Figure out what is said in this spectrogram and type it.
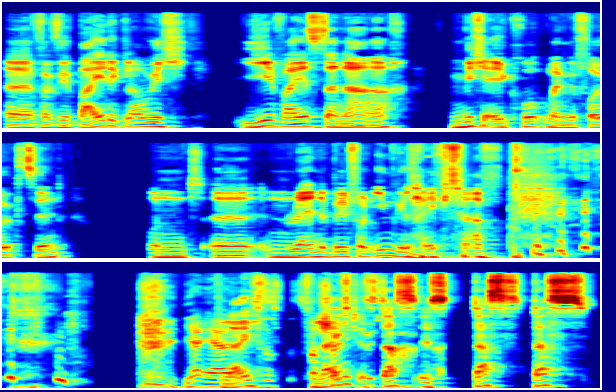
äh, weil wir beide, glaube ich, jeweils danach Michael Krogmann gefolgt sind und äh, ein random Bild von ihm geliked haben. Ja, ja, vielleicht das ist vielleicht ist das, ist das, das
